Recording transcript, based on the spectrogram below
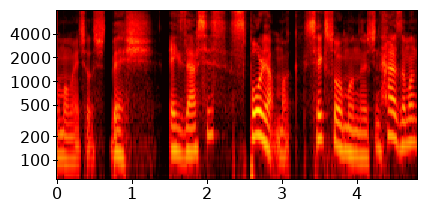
kullanmamaya çalışın. 5. Egzersiz, spor yapmak seks hormonları için her zaman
